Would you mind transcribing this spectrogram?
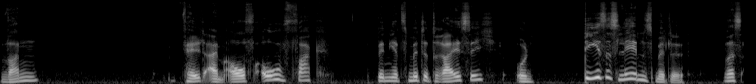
Wann fällt einem auf, oh fuck, bin jetzt Mitte 30 und dieses Lebensmittel, was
